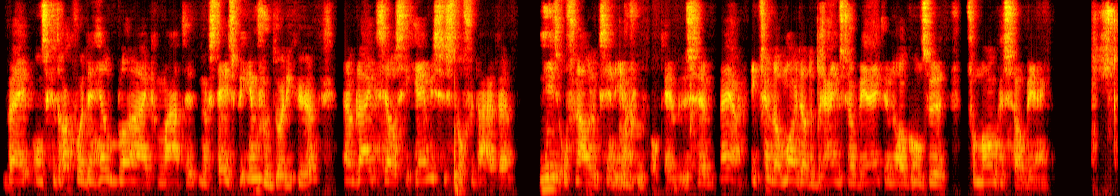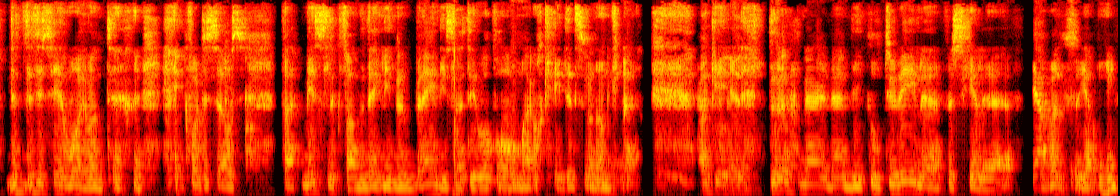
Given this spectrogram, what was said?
bij ons gedrag wordt in heel belangrijke mate nog steeds beïnvloed door die geur. En dan blijken zelfs die chemische stoffen daar uh, niet of nauwelijks een invloed op hebben. Dus uh, nou ja, ik vind het wel mooi dat het brein zo werkt en ook onze vermogens zo werken. Dit, dit, is heel mooi, want uh, ik word er zelfs vaak misselijk van. Dan denk ik niet, mijn brein die staat heel op hol, maar oké, okay, dit is een andere vraag. Oké, okay, uh, terug naar, naar, die culturele verschillen. Ja, Want, ja. Uh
